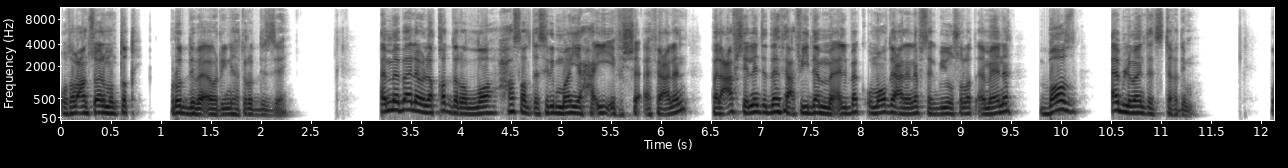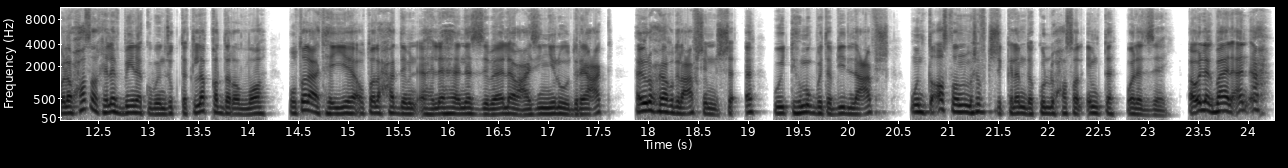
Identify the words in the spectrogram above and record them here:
وطبعا سؤال منطقي. رد بقى وريني هترد إزاي. أما بقى لو لا قدر الله حصل تسريب مية حقيقي في الشقة فعلا فالعفش اللي أنت دافع فيه دم قلبك وماضي على نفسك بيه وصولات أمانة باظ قبل ما أنت تستخدمه. ولو حصل خلاف بينك وبين زوجتك لا قدر الله وطلعت هي أو طلع حد من أهلها ناس زبالة وعايزين يلوا دراعك هيروحوا ياخدوا العفش من الشقة ويتهموك بتبديل العفش. وأنت أصلا ما شفتش الكلام ده كله حصل إمتى ولا إزاي؟ أقول لك بقى الانقح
